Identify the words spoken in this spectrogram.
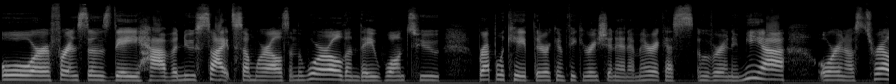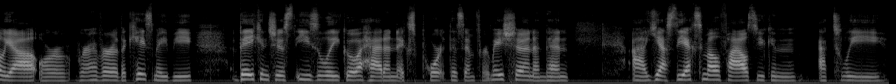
or for instance, they have a new site somewhere else in the world and they want to replicate their configuration in Americas over in EMEA or in Australia or wherever the case may be, they can just easily go ahead and export this information and then uh, yes, the XML files you can actually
